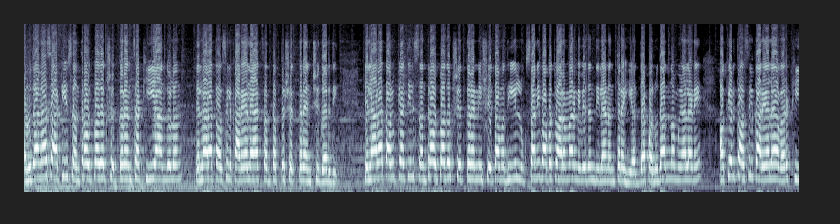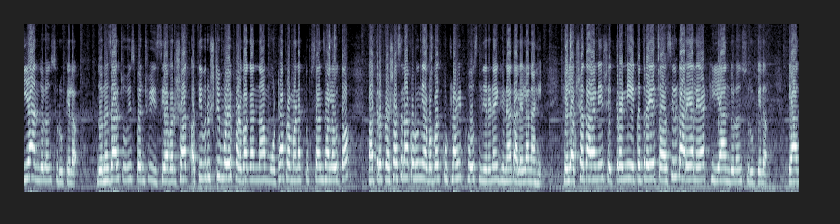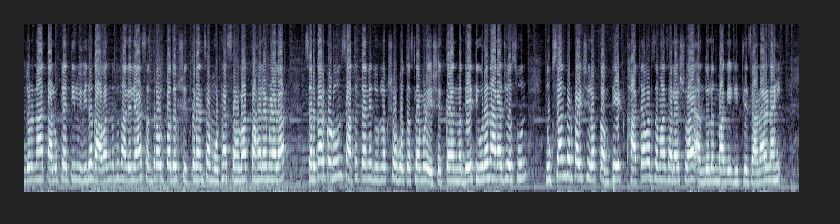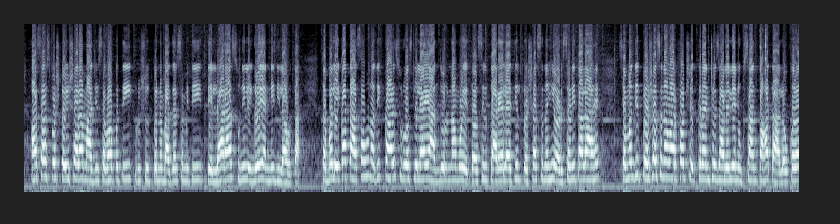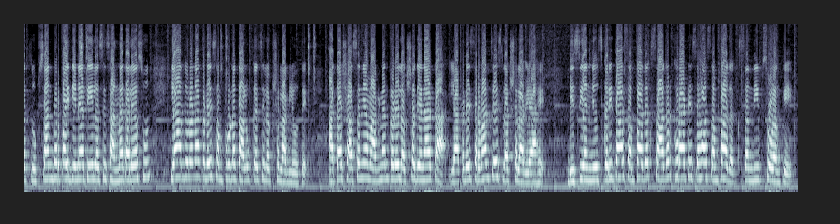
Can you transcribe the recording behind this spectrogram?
अनुदानासाठी संत्रा उत्पादक शेतकऱ्यांचा ठिय्या आंदोलन. तेल्हारा तहसील कार्यालयात संतप्त शेतकऱ्यांची गर्दी. तेल्हारा तालुक्यातील संत्रा उत्पादक शेतकऱ्यांनी शेतामधील नुकसानीबाबत वारंवार निवेदन दिल्यानंतरही अद्याप अनुदान न मिळाल्याने अखेर तहसील कार्यालयावर ठिय्या आंदोलन सुरू केलं. दोन हजार चोवीस पंचवीस या वर्षात अतिवृष्टीमुळे फळबागांना मोठ्या प्रमाणात नुकसान झालं होतं. मात्र प्रशासनाकडून याबाबत कुठलाही ठोस निर्णय घेण्यात आलेला नाही. हे लक्षात आल्याने शेतकऱ्यांनी एकत्र येत तहसील कार्यालयात ठिय्या आंदोलन सुरू केलं. या आंदोलनात तालुक्यातील विविध गावांमधून आलेल्या संत्रा उत्पादक शेतकऱ्यांचा मोठा सहभाग पाहायला मिळाला. सरकारकडून सातत्याने दुर्लक्ष होत असल्यामुळे शेतकऱ्यांमध्ये तीव्र नाराजी असून नुकसान भरपाईची रक्कम थेट खात्यावर जमा झाल्याशिवाय आंदोलन मागे घेतले जाणार नाही. असा स्पष्ट इशारा माजी सभापती कृषी उत्पन्न बाजार समिती तेल्हारा सुनील इंगळे यांनी दिला होता. तब्बल एका तासाहून अधिक काळ सुरू असलेल्या या आंदोलनामुळे तहसील कार्यालयातील प्रशासनही अडचणीत आलं आहे. संबंधित प्रशासनामार्फत शेतकऱ्यांचे झालेले नुकसान पाहता लवकरच नुकसान भरपाई देण्यात येईल असे सांगण्यात आले असून या आंदोलनाकडे संपूर्ण तालुक्याचे लक्ष लागले होते. आता शासन या मागण्यांकडे लक्ष देणार का? याकडे सर्वांचेच लक्ष लागले आहे. डीसीएन न्यूज करिता संपादक सागर खराटेसह संपादक संदीप सोळंके.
